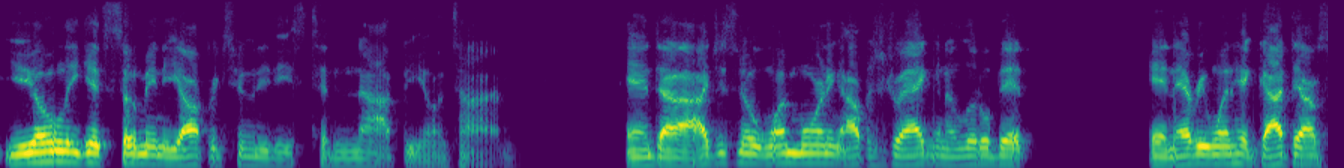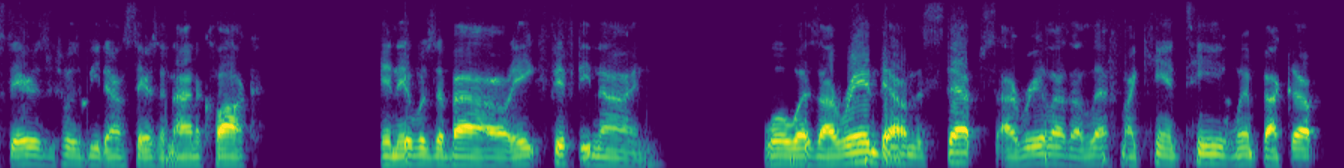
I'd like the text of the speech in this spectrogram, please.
you only get so many opportunities to not be on time. And uh, I just know one morning I was dragging a little bit, and everyone had got downstairs. We're supposed to be downstairs at nine o'clock, and it was about eight fifty nine. Well, as I ran down the steps, I realized I left my canteen, went back up.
